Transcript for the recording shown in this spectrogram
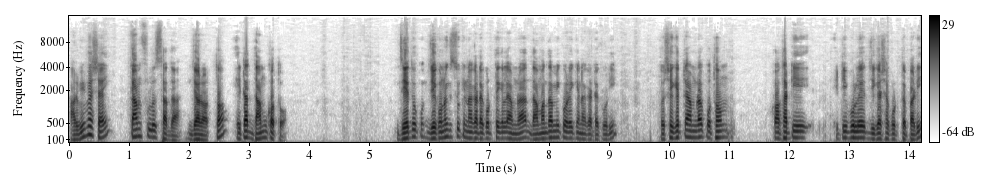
আরবি ভাষায় কামফুলু সাদা যার অর্থ এটার দাম কত? যেহেতু যে কোনো কিছু কেনাকাটা করতে গেলে আমরা দামাদামি করে কেনাকাটা করি, তো সেক্ষেত্রে আমরা প্রথম কথাটি এটি বলে জিজ্ঞাসা করতে পারি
